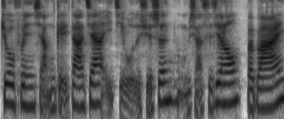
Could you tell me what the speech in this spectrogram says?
就分享给大家以及我的学生，我们下次见喽，拜拜。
